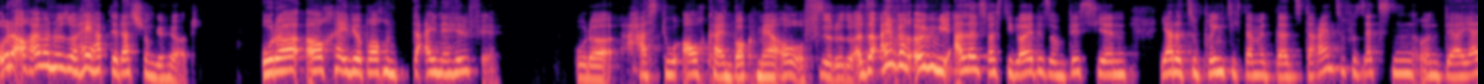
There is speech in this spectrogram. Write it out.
Oder auch einfach nur so, hey, habt ihr das schon gehört? Oder auch, hey, wir brauchen deine Hilfe. Oder hast du auch keinen Bock mehr auf? Oder so. Also einfach irgendwie alles, was die Leute so ein bisschen ja, dazu bringt, sich damit da, da rein zu versetzen. Und äh, ja,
